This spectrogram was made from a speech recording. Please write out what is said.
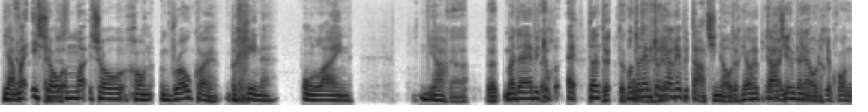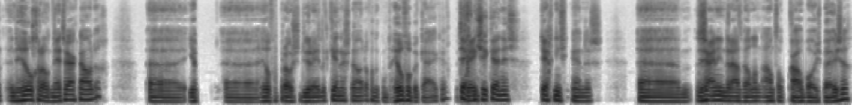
ja, maar is zo, dus- een, zo gewoon een broker beginnen online. Ja, Ja, dat, maar dan heb je toch. eh, dan, de- want dan heb je toch heel- jouw reputatie nodig. Jouw reputatie Ja, heb je daar hebt- nodig. Je hebt gewoon een heel groot netwerk nodig. Eh, je hebt eh, heel veel procedurele kennis nodig, want er komt heel veel bekijken. Technische kennis. Technische kennis. Ehm, er zijn inderdaad wel een aantal cowboys bezig.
